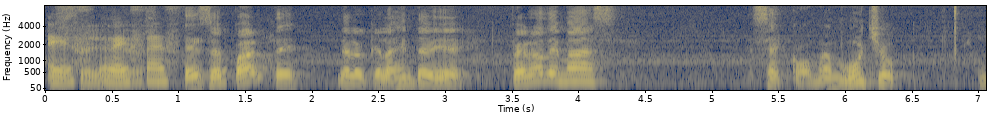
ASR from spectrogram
Eso, Sí, es eso. así. Eso es parte de lo que la gente vive. Pero además, se come mucho. Se-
